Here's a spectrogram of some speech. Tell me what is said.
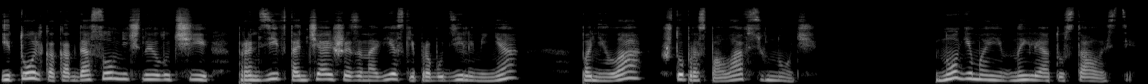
и только когда солнечные лучи, пронзив тончайшие занавески, пробудили меня, поняла, что проспала всю ночь. Ноги мои ныли от усталости.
